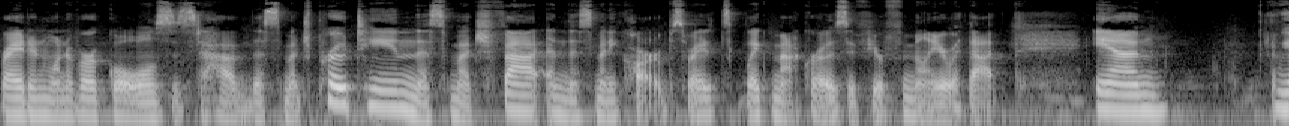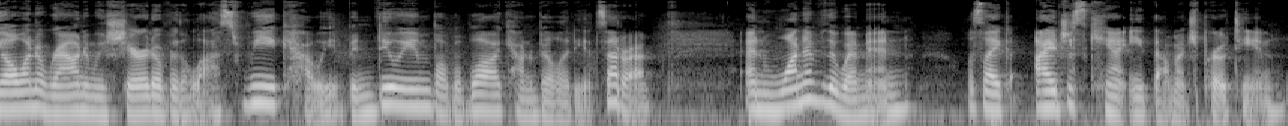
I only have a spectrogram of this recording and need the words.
right? And one of our goals is to have this much protein, this much fat, and this many carbs, right? It's like macros if you're familiar with that. And we all went around and we shared over the last week how we had been doing, blah, blah, blah, accountability, etc. And one of the women was like, I just can't eat that much protein.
